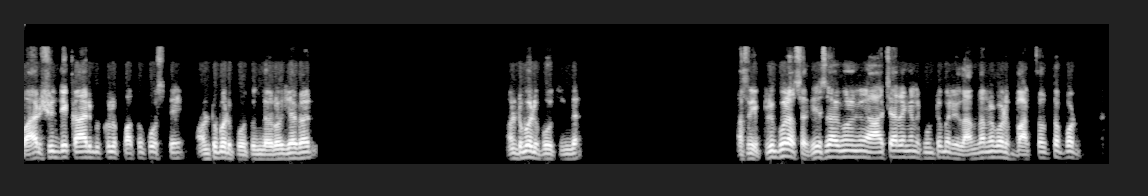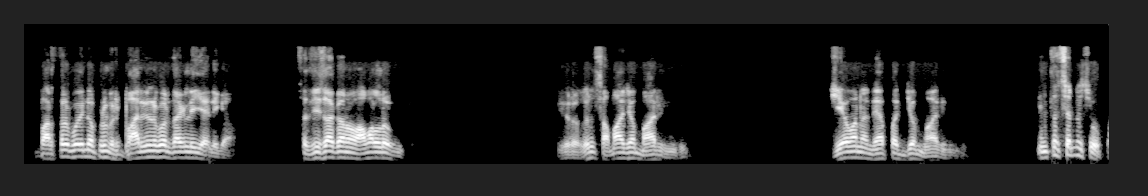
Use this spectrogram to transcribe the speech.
పారిశుద్ధ్య కార్మికులు పక్కకొస్తే అంటుబడిపోతుందా రోజా గారు? అంటుబడిపోతుందా? అసలు ఇప్పుడు కూడా సతీసాగం ఆచారం కనుక ఉంటే మరి వీళ్ళందరినీ కూడా భర్తలతో పాటు భర్తలు పోయినప్పుడు మరి భార్యను కూడా తగిలేయాలి ఇక. సతీసాగరం అమల్లో ఉంటుంది ఈ రోజు సమాజం మారింది. జీవన నేపథ్యం మారింది. ఇంత చిన్న చూప.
